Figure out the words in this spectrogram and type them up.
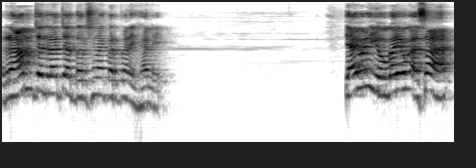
रामचंद्राच्या दर्शनाकरता निघाले. त्यावेळी योगायोग असा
